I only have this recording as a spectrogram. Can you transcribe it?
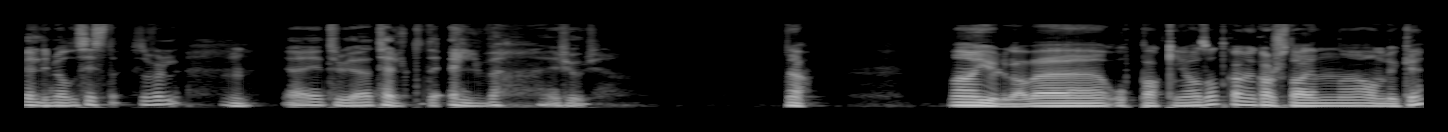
veldig mye av det siste, selvfølgelig. mm. Jeg tror jeg telte til elleve i fjor. Ja. Med julegaveoppakkinga og sånt kan vi kanskje ta en annen luke.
